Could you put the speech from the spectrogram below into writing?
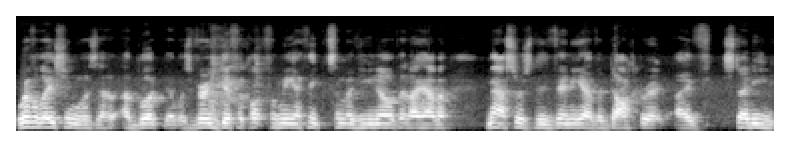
Revelation was a, a, book that was very difficult for me. I think some of you know that I have a master's divinity, I have a doctorate. I've studied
